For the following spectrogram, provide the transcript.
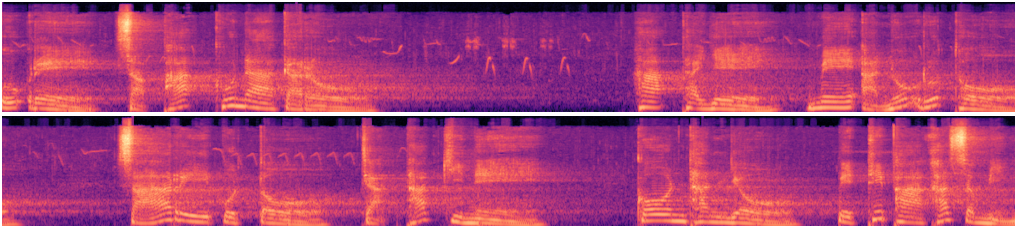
อุเร สัพพะคุณากโรหะทะเย เมอนุรุตโธสารีปุตโตจะทักคิเน โกนทันโย ปิดทิพาคัสมิง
